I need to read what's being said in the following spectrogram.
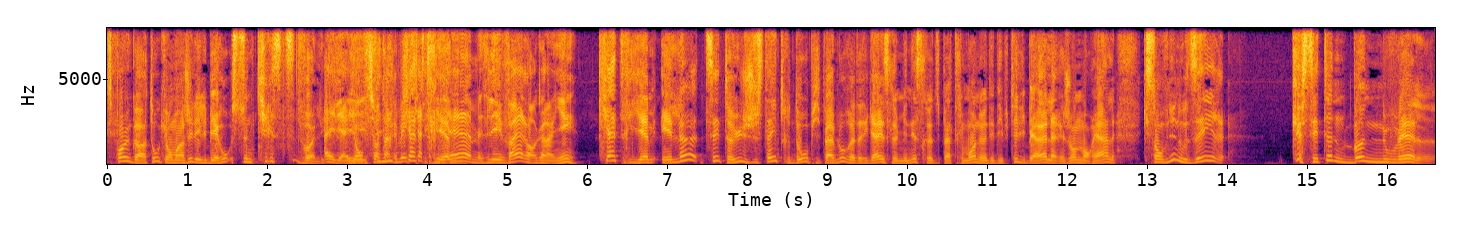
c'est pas un gâteau qu'ils ont mangé les libéraux, c'est une Christie de volée. Hey, ils, ont sont fini arrivés quatrième. Les Verts ont gagné. quatrième. Et là, tu sais, t'as eu Justin Trudeau puis Pablo Rodriguez, le ministre du patrimoine, un des députés libéraux de la région de Montréal, qui sont venus nous dire que c'était une bonne nouvelle.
